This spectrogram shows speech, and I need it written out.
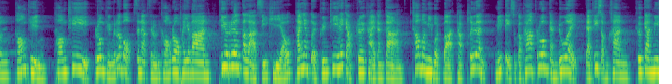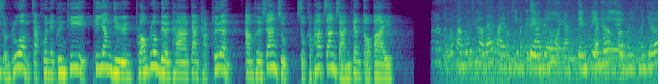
น ท้องถิ่น ท้องที่รวมถึงระบบสนับสนุนของโรงพยาบาล ที่เรื่องตลาดสีเขียว ทั้งยังเปิดพื้นที่ให้กับเครือข่ายต่างๆ เข้ามามีบทบาทขับเคลื่อน มิติสุขภาพร่วมกันด้วย แต่ที่สำคัญคือการมีส่วนร่วมจากคนในพื้นที่ที่ยั่งยืน พร้อมร่วมเดินทางการขับเคลื่อน อำเภอสร้างสุข สุขภาพสร้างสรรค์กันต่อไปก็รู้สึกว่าความรู้ที่เราได้ไปบางทีมันกระจายไปทั้งหมดไงเต็มเปี่ยมัมนเยอะเลยเออมันมันเยอะ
